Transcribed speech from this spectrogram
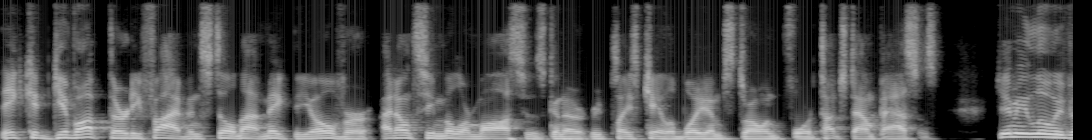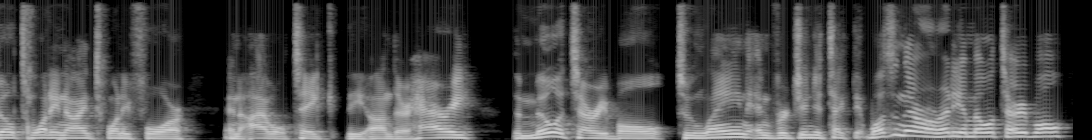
They could give up 35 and still not make the over. I don't see Miller Moss, who's going to replace Caleb Williams, throwing four touchdown passes. Give me Louisville 29 24, and I will take the under. Harry, the Military Bowl, Tulane and Virginia Tech. Wasn't there already a Military Bowl?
